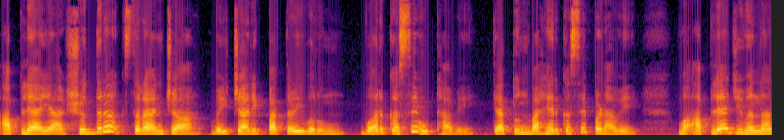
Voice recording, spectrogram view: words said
आपल्या या शुद्र स्तरांच्या वैचारिक पातळीवरून वर कसे उठावे त्यातून बाहेर कसे पडावे व आपल्या जीवनात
